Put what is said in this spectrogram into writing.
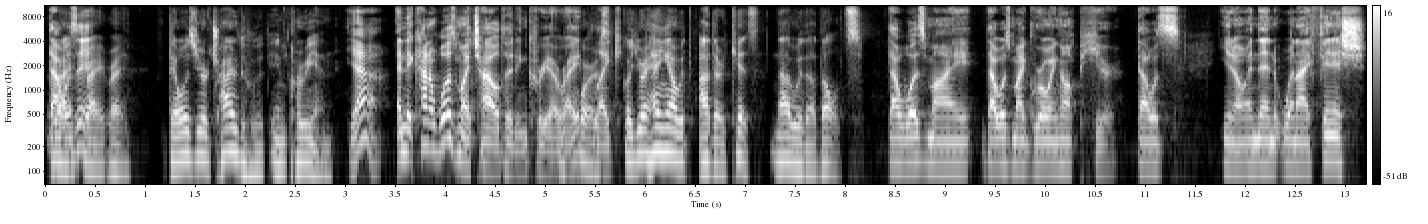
That right, was it. Right, right. That was your childhood in Korean. Yeah, and it kind of was my childhood in Korea, right? Of course. Like because you're hanging out with other kids, not with adults. that was my that was my growing up here. That was you know, and then when I finish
